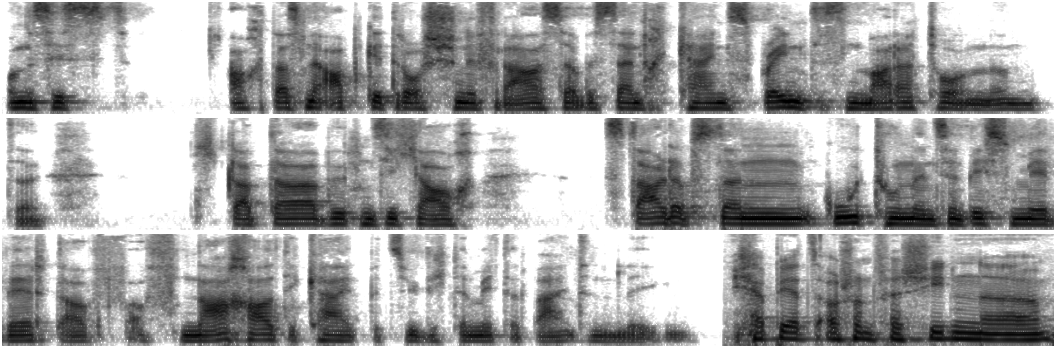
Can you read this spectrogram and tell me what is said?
Und es ist auch das eine abgedroschene Phrase, aber es ist einfach kein Sprint, es ist ein Marathon. Und äh, ich glaube, da würden sich auch Startups dann gut tun, wenn sie ein bisschen mehr Wert auf, auf Nachhaltigkeit bezüglich der Mitarbeitenden legen. Ich habe jetzt auch schon verschiedene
